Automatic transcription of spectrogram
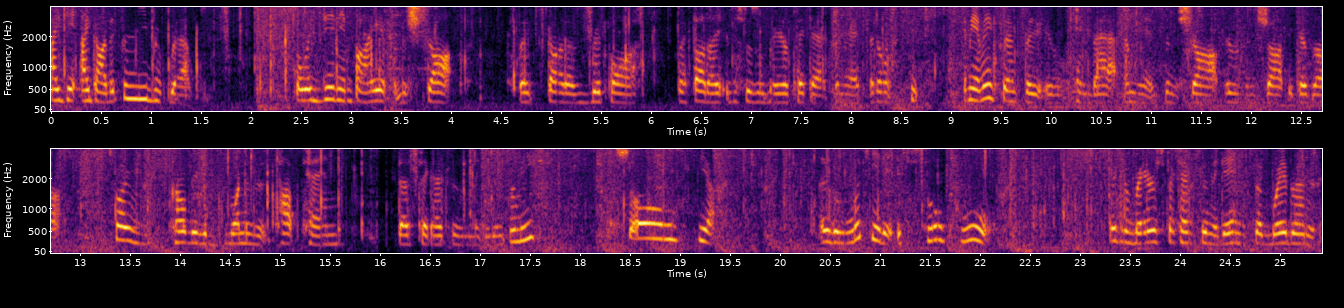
I did I got it from Reboot Route. So I didn't buy it from the shop. Because I got a rip off. I thought I this was a rare pickaxe. I mean I, I don't see I mean it makes sense that it came back. I mean it's in the shop. It was in the shop because uh it's probably probably the, one of the top ten best pickaxes in the game for me. So yeah. Look at it, it's so cool. It's like the rarest pickaxe in the game, except way better.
